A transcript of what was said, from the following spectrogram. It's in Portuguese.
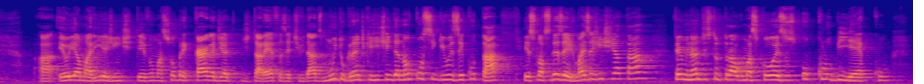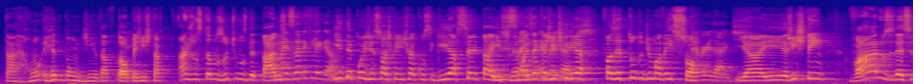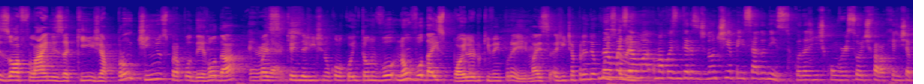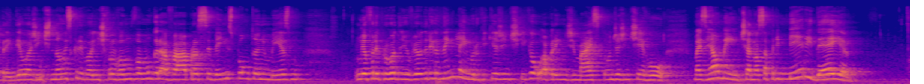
eu e a Maria, a gente teve uma sobrecarga de, de tarefas e atividades muito grande que a gente ainda não conseguiu executar esse nosso desejo, mas a gente já está terminando de estruturar algumas coisas, o Clube Eco tá redondinho, tá top, a gente tá ajustando os últimos detalhes. Mas olha que legal. E depois disso, acho que a gente vai conseguir acertar isso, Isso né? Mas é que é a gente verdade. queria fazer tudo de uma vez só. É verdade. E aí a gente tem vários desses offlines aqui já prontinhos para poder rodar, É mas que ainda a gente não colocou, então não vou, não vou dar spoiler do que vem por aí. Mas a gente aprendeu com Não, isso mas também. é uma, uma coisa interessante, não tinha pensado nisso. Quando a gente conversou de falar o que a gente aprendeu, a gente não escreveu, a gente falou, vamos, vamos gravar pra ser bem espontâneo mesmo. E eu falei pro Rodrigo, Rodrigo, eu nem lembro o que, que a gente, o que, que eu aprendi mais, onde a gente errou. Mas realmente, a nossa primeira ideia,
